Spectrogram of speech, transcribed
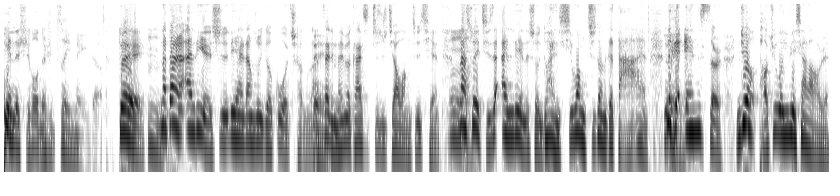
恋的时候呢是最美的。对，那当然，暗恋也是恋爱当中一个过程啦对。在你们还没有开始正式交往之前，那所以其实暗恋的时候，你都很希望知道那个答案，那个 answer，你就跑去问月下老人，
